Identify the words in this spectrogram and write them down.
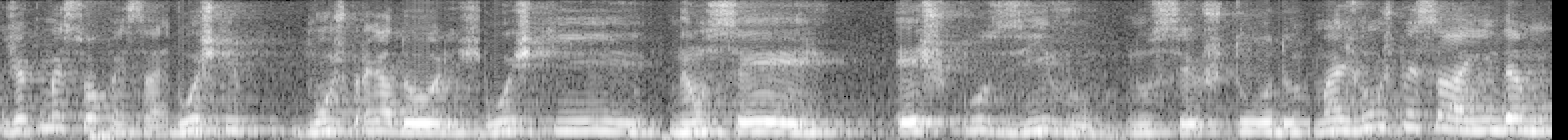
já começou a pensar, busque bons pregadores, busque não ser exclusivo no seu estudo, mas vamos pensar ainda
